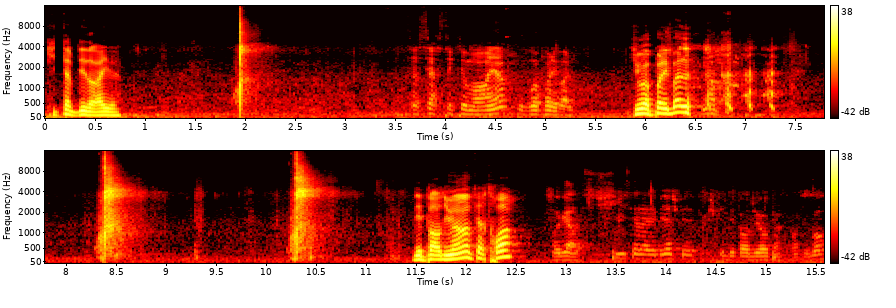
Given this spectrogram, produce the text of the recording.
qui tape des drives. Ça sert strictement à rien, je vois pas les balles. Tu vois pas les balles? Départ du 1, faire 3 Regarde, si ça allait bien, je fais, je fais le départ du 1 par contre, c'est bon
